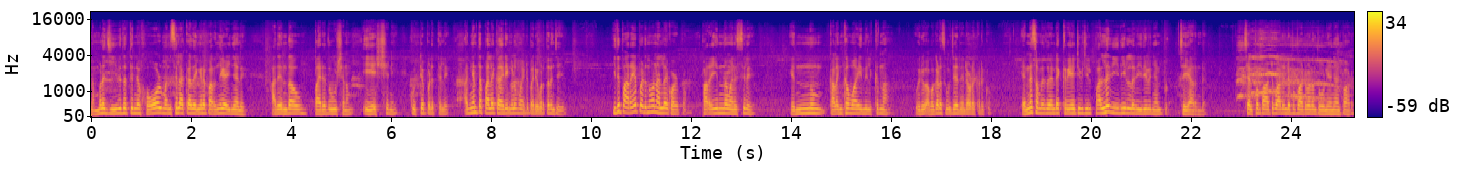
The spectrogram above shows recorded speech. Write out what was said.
നമ്മളെ ജീവിതത്തിന്റെ ഹോൾ മനസ്സിലാക്കാതെ എങ്ങനെ പറഞ്ഞു കഴിഞ്ഞാൽ അതെന്താവും? പരദൂഷണം ഏഷ്യണി കുറ്റപ്പെടുത്തൽ അങ്ങനത്തെ പല കാര്യങ്ങളുമായിട്ട് പരിവർത്തനം ചെയ്യും. ഇത് പറയപ്പെടുന്നവനല്ല കുഴപ്പം. പറയുന്ന മനസ്സിൽ എന്നും കളങ്കമായി നിൽക്കുന്ന ഒരു അപകട സൂചനയുടെ അവിടെ കിടക്കും. എന്നെ സംബന്ധിച്ച് എന്റെ ക്രിയേറ്റിവിറ്റിയിൽ പല രീതിയിലുള്ള രീതിയിൽ ഞാൻ ചെയ്യാറുണ്ട്. ചിലപ്പം പാട്ട് പാടേണ്ടപ്പോൾ പാട്ട് പാടാൻ തോന്നിയാൽ ഞാൻ പാടും.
